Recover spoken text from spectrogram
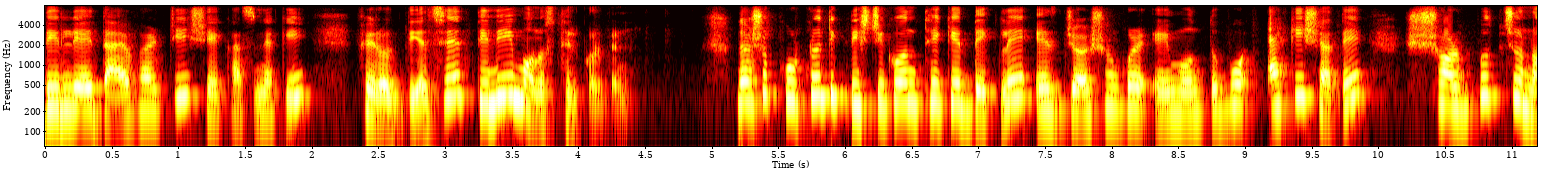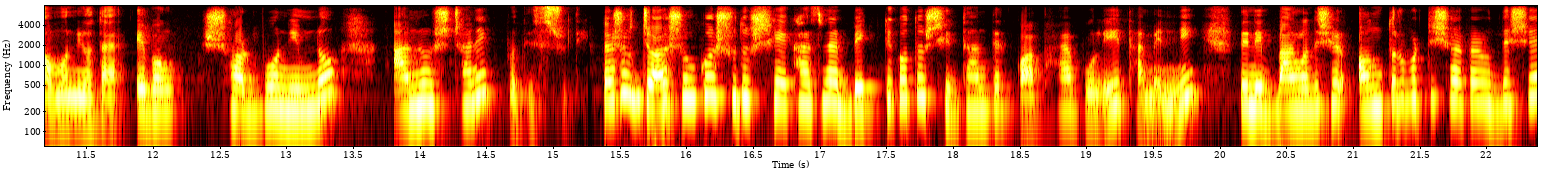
দিল্লি এই দায়ভারটি শেখ হাসিনাকে ফেরত দিয়েছে, তিনিই মনস্থির করবেন। দর্শক, কূটনৈতিক দৃষ্টিকোণ থেকে দেখলে এস জয়শঙ্করের এই মন্তব্য একই সাথে সর্বোচ্চ নমনীয়তা এবং সর্বনিম্ন আনুষ্ঠানিক প্রতিশ্রুতি। দর্শক, জয়শঙ্কর শুধু শেখ হাসিনার ব্যক্তিগত সিদ্ধান্তের কথা বলেই থামেননি, তিনি বাংলাদেশের অন্তর্বর্তী সরকারের উদ্দেশ্যে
